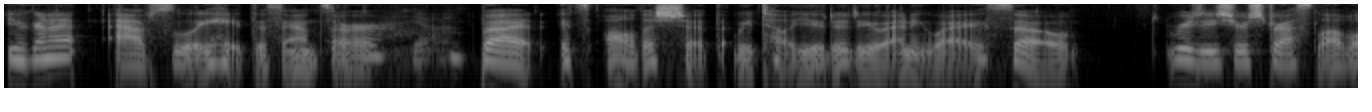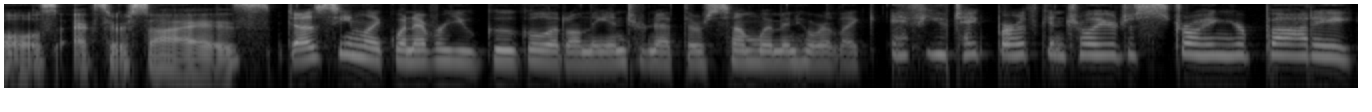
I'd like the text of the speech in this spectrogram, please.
You're going to absolutely hate this answer. Yeah. But it's all the shit that we tell you to do anyway. So reduce your stress levels, exercise. does seem like whenever you Google it on the internet, there's some women who are like, if you take birth control, you're destroying your body.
